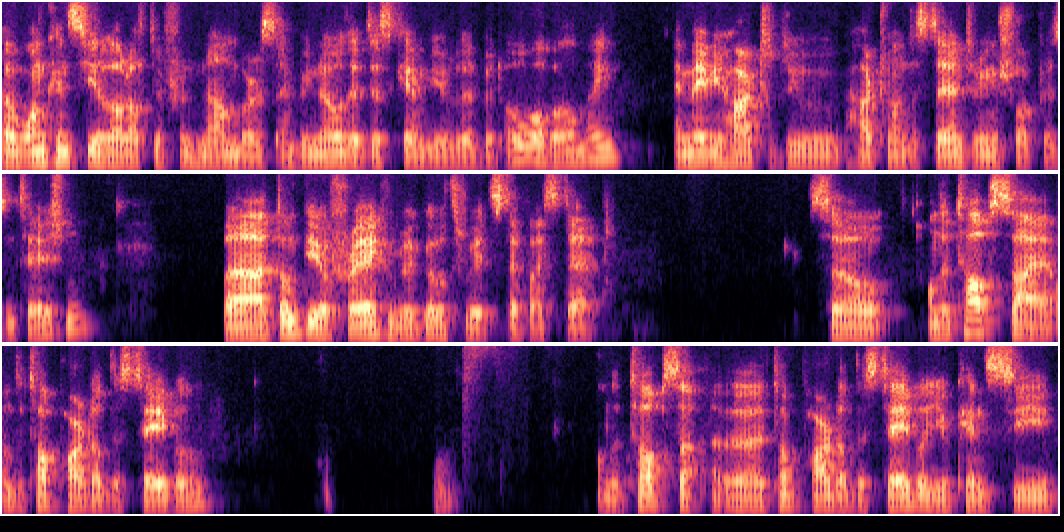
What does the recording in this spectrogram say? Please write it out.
uh, one can see a lot of different numbers, and we know that this can be a little bit overwhelming and maybe hard to do, hard to understand during a short presentation. But don't be afraid, we will go through it step by step. So on the top side, on the top part of this table, on the top uh, top part of this table, you can see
